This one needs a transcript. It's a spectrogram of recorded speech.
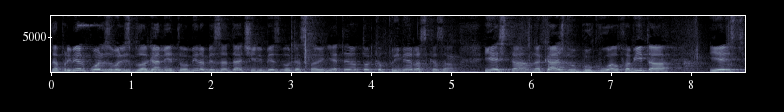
Например, пользовались благами этого мира без задачи или без благословения. Это я вам только пример рассказал. Есть там на каждую букву алфавита есть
